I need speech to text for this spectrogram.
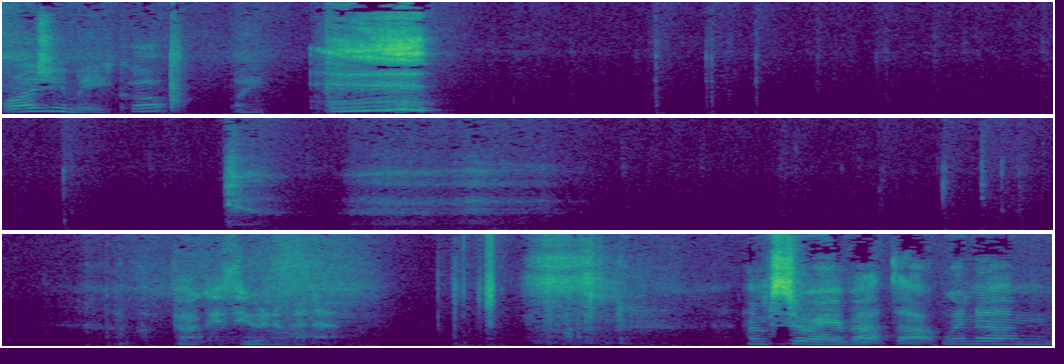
when I do makeup, I you in a minute. I'm sorry about that. When um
